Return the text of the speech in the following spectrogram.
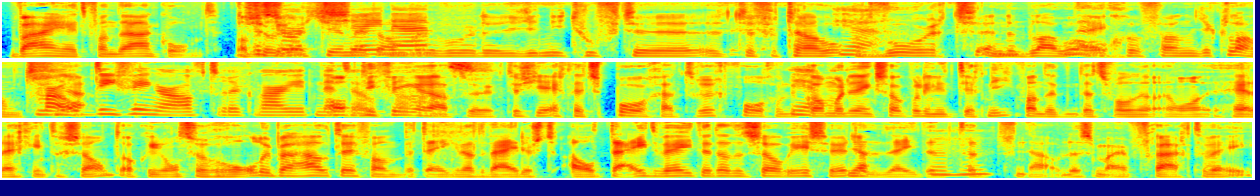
waar het vandaan komt. Zodat soort je met andere woorden je niet hoeft te, te vertrouwen op Ja. het woord en de blauwe Nee. ogen van je klant. Maar Ja. op die vingerafdruk waar je het net op die over had. vingerafdruk. Dus je echt het spoor gaat terugvolgen. We Ja. komen denk ik ook wel in de techniek, want dat is wel heel erg interessant. Ook in onze rol überhaupt. Hè, van, betekent dat wij dus altijd weten dat het zo is. Hè? Ja. Dat, dat, dat, nou, dat is maar vraag twee.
